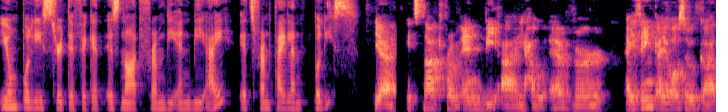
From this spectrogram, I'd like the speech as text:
yung police certificate is not from the NBI, it's from Thailand Police. Yeah, it's not from NBI. However, I think I also got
